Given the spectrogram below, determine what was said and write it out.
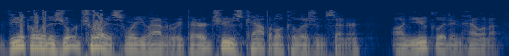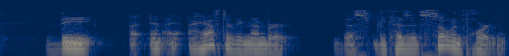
vehicle, it is your choice where you have it repaired. Choose Capital Collision Center on Euclid in Helena. The uh, and I, I have to remember this because it's so important.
